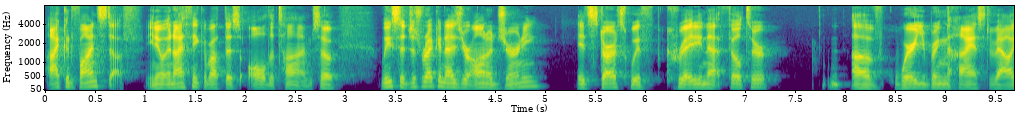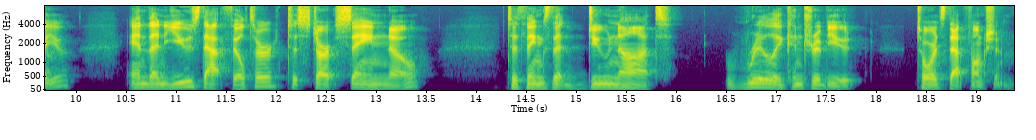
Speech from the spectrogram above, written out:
I could find stuff, you know, and I think about this all the time. So, Lisa, just recognize you're on a journey. It starts with creating that filter of where you bring the highest value, and then use that filter to start saying no to things that do not really contribute towards that function.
